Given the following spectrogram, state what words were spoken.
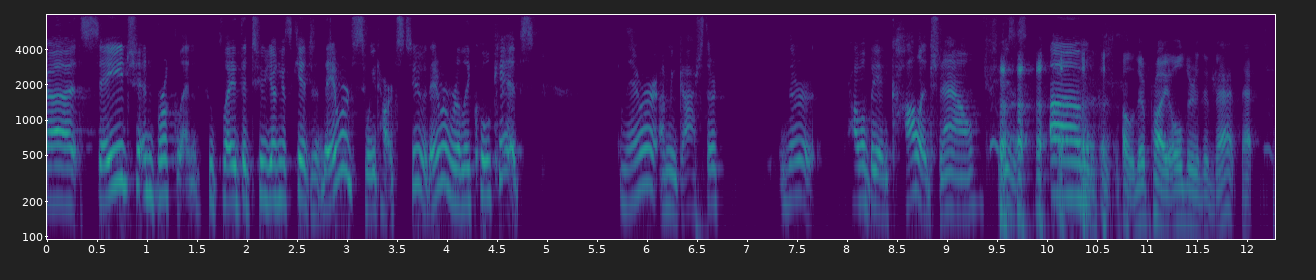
uh, Sage and Brooklyn, who played the two youngest kids, they were sweethearts too. They were really cool kids. They were, I mean, gosh, they're they're probably in college now. Jesus. Um, Oh, they're probably older than that. That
